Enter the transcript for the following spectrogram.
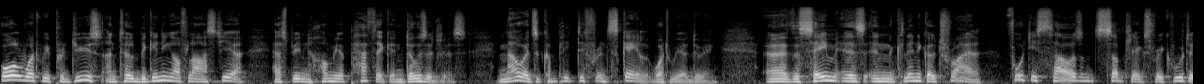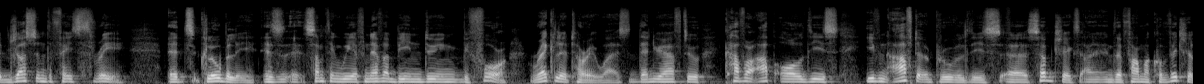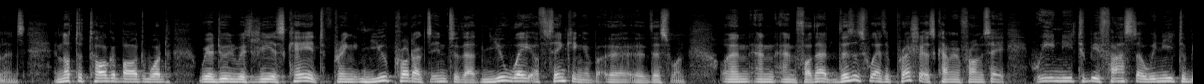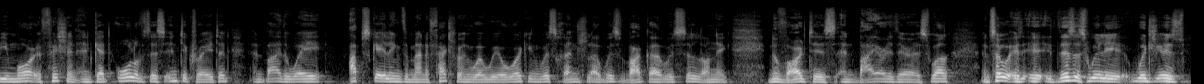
all what we produced until beginning of last year has been homeopathic in dosages. Now it's a complete different scale what we are doing. Uh, the same is in clinical trial. 40,000 subjects recruited just in the phase three it's globally is something we have never been doing before regulatory wise then you have to cover up all these even after approval these uh, subjects in the pharmacovigilance. And not to talk about what we are doing with GSK to bring new products into that new way of thinking about uh, uh, this one. And, and and for that this is where the pressure is coming from say we need to be faster we need to be more efficient and get all of this integrated. And by the way upscaling the manufacturing where we are working with Rentschler, with Wacker, with Celonic, Novartis, and Bayer there as well. And so it, it, this is really, which is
